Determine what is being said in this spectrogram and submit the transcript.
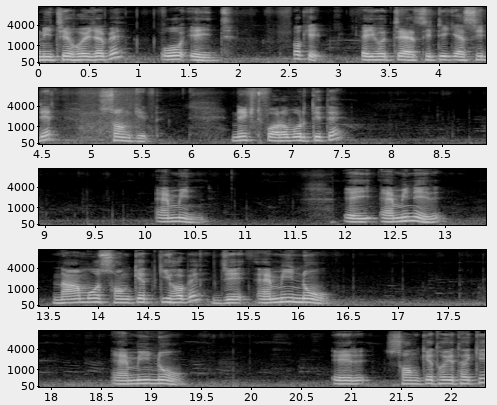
নিচে হয়ে যাবে ও এইচ ওকে এই হচ্ছে অ্যাসিটিক অ্যাসিডের সংকেত। নেক্সট পরবর্তীতে অ্যামিন। এই অ্যামিনের নাম ও সংকেত কি হবে? যে অ্যামিনো অ্যামিনো এর সংকেত হয়ে থাকে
